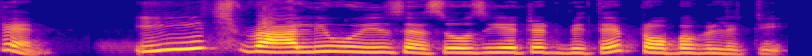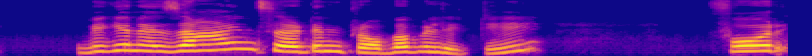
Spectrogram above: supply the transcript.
10. Each value is associated with a probability. We can assign certain probability for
